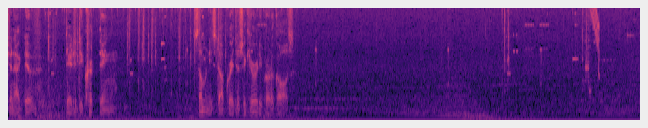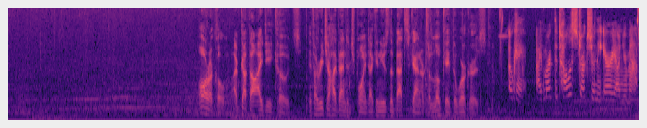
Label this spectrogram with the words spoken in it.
Data active. Data decrypting. Someone needs to upgrade their security protocols. Oracle, I've got the ID codes. If I reach a high vantage point, I can use the bat scanner to locate the workers. Okay, I've marked the tallest structure in the area on your map.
